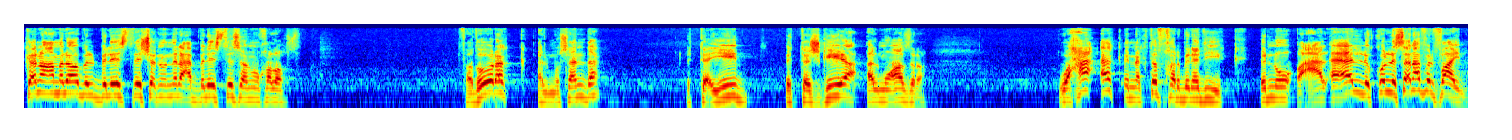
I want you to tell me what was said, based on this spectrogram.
كانوا عملوها بال PlayStation ونلعب PlayStation وخلاص. فدورك المساندة التأييد التشجيع المؤازرة. وحقك إنك تفخر بناديك إنه على الأقل كل سنة في ال final.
